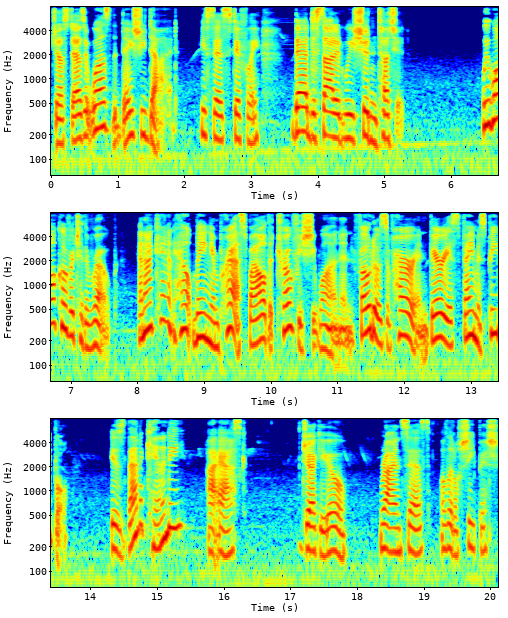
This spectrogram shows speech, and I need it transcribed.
Just as it was the day she died, he says stiffly. Dad decided we shouldn't touch it. We walk over to the rope and I can't help being impressed by all the trophies she won and photos of her and various famous people. Is that a Kennedy? I ask. Jackie O, Ryan says, a little sheepish.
